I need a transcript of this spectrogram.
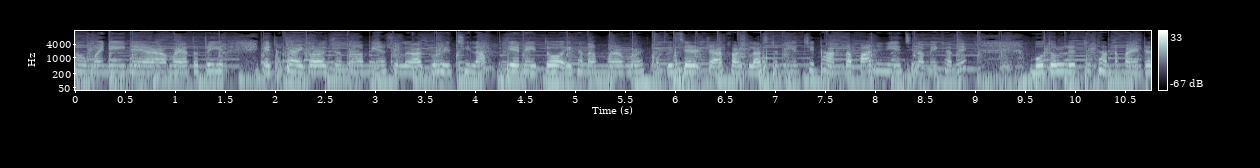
সময় নেই নেই, আর আমার এতটাই, এটা ট্রাই করার জন্য আমি আসলে আগ্রহী ছিলাম। দেন এই তো, এখানে আমার আমার অফিসের খাওয়ার গ্লাসটা নিয়েছি, ঠান্ডা পানি নিয়েছিলাম এখানে বোতলের ঠান্ডা পানিটা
